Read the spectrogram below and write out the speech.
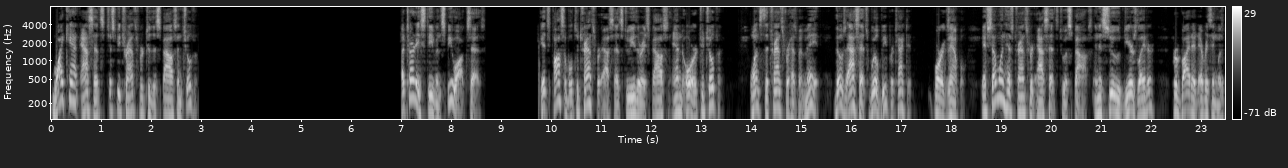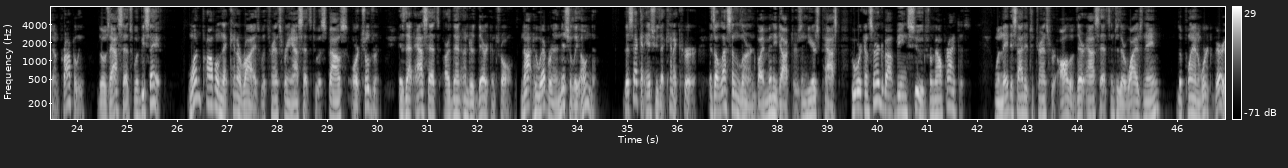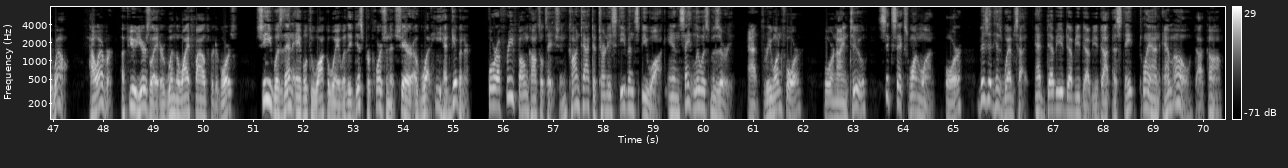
Why can't assets just be transferred to the spouse and children? Attorney Stephen Spewak says, It's possible to transfer assets to either a spouse and or to children. Once the transfer has been made, those assets will be protected. For example, if someone has transferred assets to a spouse and is sued years later, provided everything was done properly, those assets would be safe. One problem that can arise with transferring assets to a spouse or children is that assets are then under their control, not whoever initially owned them. The second issue that can occur is a lesson learned by many doctors in years past who were concerned about being sued for malpractice. When they decided to transfer all of their assets into their wife's name, the plan worked very well. However, a few years later, when the wife filed for divorce, she was then able to walk away with a disproportionate share of what he had given her. For a free phone consultation, contact attorney Stephen Spewak in St. Louis, Missouri at 314-492-6611 or visit his website at www.estateplanmo.com.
